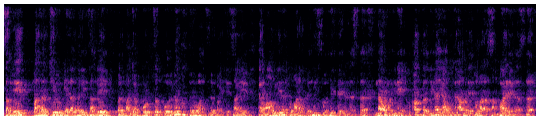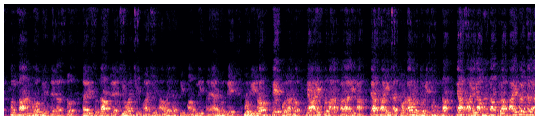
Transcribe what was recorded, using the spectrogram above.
साहेब माझा जीव गेला तरी चालेल पण माझ्या पुढचं पूर्ण मात्र वाचलं पाहिजे साहेब. त्या माऊलीनं तुम्हाला कधीच बघितलेलं नसतं. नऊ महिने फक्त तिनं या उदरामध्ये तुम्हाला सांभाळलेलं असतं. तुमचा अनुभव घेतलेला असतो. तरी सुद्धा आपल्या जीवाची भाजी लावायला ती माऊली तयार होते. पुरीनो हे पुरानो ती आई तुम्हाला कळाली का? त्याच आईच्या तोंडावर तुम्ही थांबता त्याच आईला म्हणता तुला काय कळतं का?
